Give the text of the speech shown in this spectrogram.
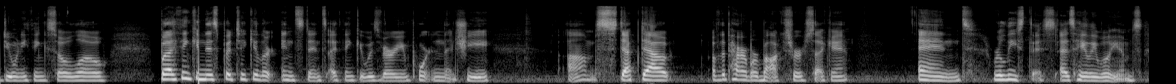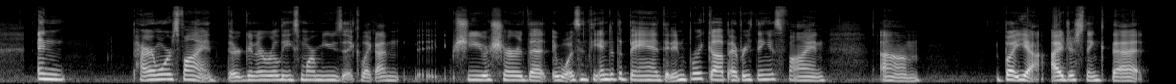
do anything solo. But I think in this particular instance, I think it was very important that she um, stepped out of the Paramore box for a second and released this as Hayley Williams. And Paramore's fine. They're gonna release more music. Like I'm, she assured that it wasn't the end of the band. They didn't break up. Everything is fine. Um, but yeah, I just think that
